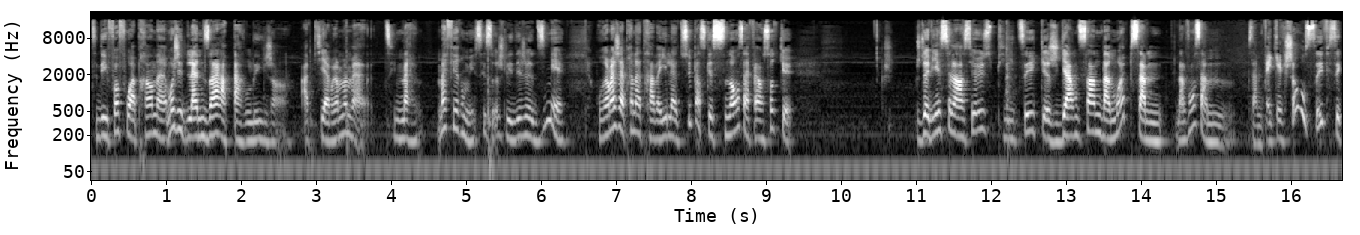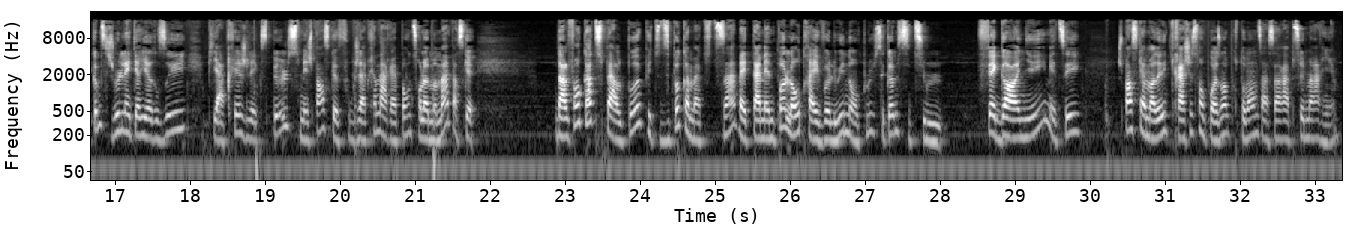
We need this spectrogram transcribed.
Tu sais, des fois, faut apprendre à. Moi, j'ai de la misère à parler, genre. À, puis à vraiment m'affirmer, c'est ça, je l'ai déjà dit, mais faut vraiment que j'apprenne à travailler là-dessus parce que sinon, ça fait en sorte que je deviens silencieuse, puis tu sais, que je garde ça dans moi, puis ça me, dans le fond, ça me, ça me fait quelque chose, tu sais. C'est comme si je veux l'intérioriser, puis après, je l'expulse. Mais je pense qu'il faut que j'apprenne à répondre sur le moment parce que, dans le fond, quand tu parles pas, puis tu dis pas comment tu te sens, ben, t'amènes pas l'autre à évoluer non plus. C'est comme si tu le fais gagner, mais tu sais, je pense qu'à un moment donné, cracher son poison pour tout le monde, ça sert absolument à rien.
